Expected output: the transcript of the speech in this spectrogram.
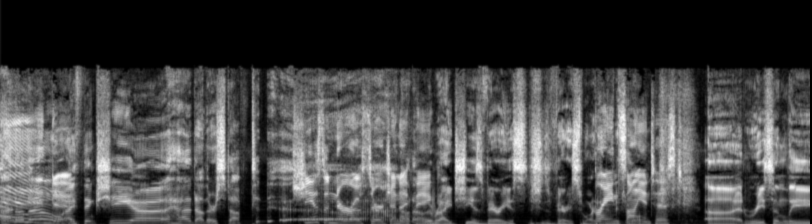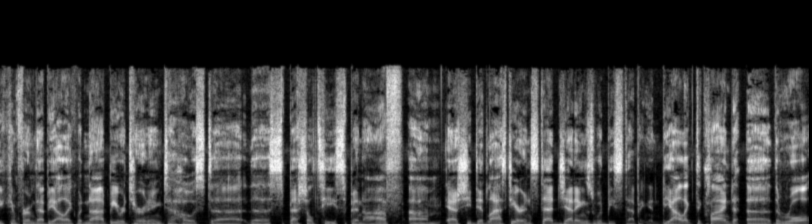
I don't know. I think she uh, had other stuff to do. she is a neurosurgeon, I, don't know. think. Right, she is very she's very smart. Brain individual. scientist. Uh, it recently confirmed that Bialik would not be returning to host uh, the specialty spinoff um, as she did last year. Instead, Jennings would be stepping in. Bialik declined uh, the role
